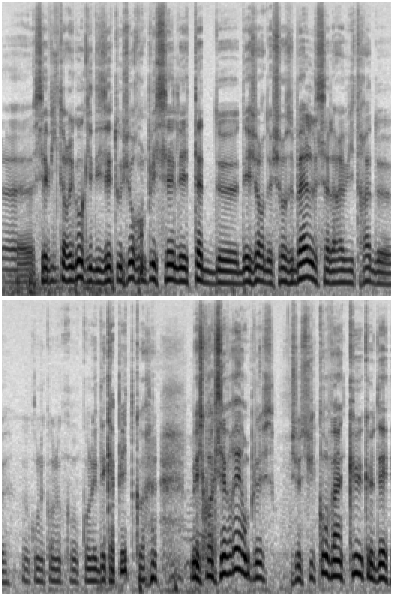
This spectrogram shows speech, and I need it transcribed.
Euh. C'est Victor Hugo qui disait toujours remplissez les têtes des gens de choses belles, ça leur évitera qu'on les décapite. Quoi. Mais je crois que c'est vrai en plus. Je suis convaincu que dès,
